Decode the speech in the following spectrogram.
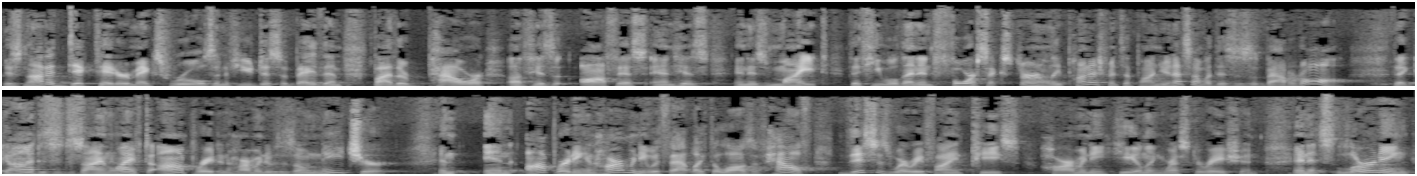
is not a dictator makes rules, and if you disobey them by the power of his office and his, and his might, that he will then enforce externally punishments upon you. That's not what this is about at all. That God has designed life to operate in harmony with his own nature. And in operating in harmony with that, like the laws of health, this is where we find peace, harmony, healing, restoration. And it's learning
